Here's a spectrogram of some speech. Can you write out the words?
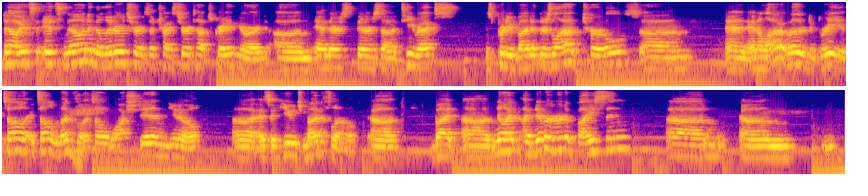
No, it's it's known in the literature as a Triceratops graveyard, um, and there's there's uh, T Rex is pretty abundant. There's a lot of turtles um, and and a lot of other debris. It's all it's all mud flow. It's all washed in, you know, uh, as a huge mud flow. Uh, but uh, no, I've, I've, never heard of bison um, um,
